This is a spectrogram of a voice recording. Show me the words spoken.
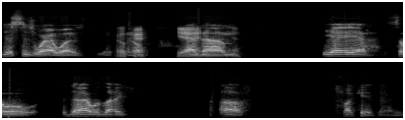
this is where I was. Okay. Know? Yeah. And um, yeah. yeah, yeah. So then I was like, oh, fuck it. Man.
